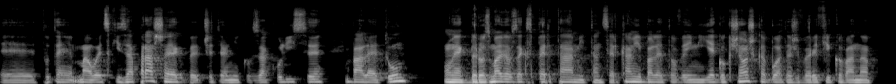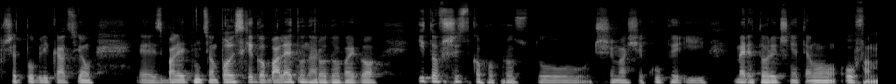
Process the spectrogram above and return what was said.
E, tutaj Małecki zaprasza jakby czytelników za kulisy baletu on jakby rozmawiał z ekspertami, tancerkami baletowymi. Jego książka była też weryfikowana przed publikacją e, z baletnicą Polskiego Baletu Narodowego i to wszystko po prostu trzyma się kupy i merytorycznie temu ufam.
